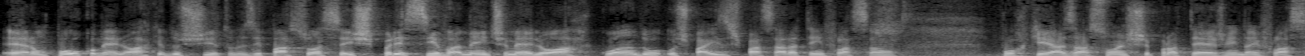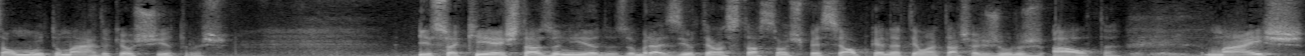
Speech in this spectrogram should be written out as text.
era um pouco melhor que dos títulos e passou a ser expressivamente melhor quando os países passaram a ter inflação. Porque as ações te protegem da inflação muito mais do que os títulos. Isso aqui é Estados Unidos. O Brasil tem uma situação especial porque ainda tem uma taxa de juros alta. Mas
